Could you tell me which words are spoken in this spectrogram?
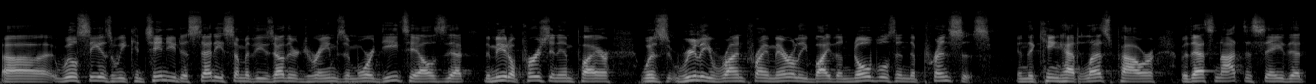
uh, we'll see as we continue to study some of these other dreams in more details that the Medo Persian Empire was really run primarily by the nobles and the princes and the king had less power, but that's not to say that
